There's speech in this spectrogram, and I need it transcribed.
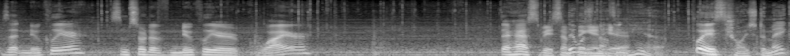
Is that nuclear? Some sort of nuclear wire? There has to be something There was in nothing here. here. Please. No choice to make,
